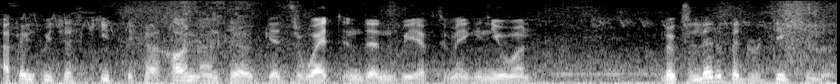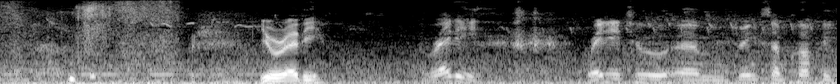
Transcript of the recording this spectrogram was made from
I think we just keep the cajon until it gets wet and then we have to make a new one. Looks a little bit ridiculous. you ready? Ready. Ready to um, drink some coffee.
